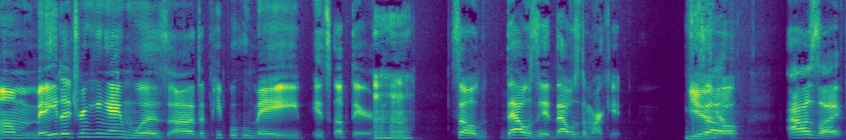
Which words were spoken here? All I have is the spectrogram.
um, made a drinking game was uh, the people who made It's Up There. So that was it. That was the market. Yeah. So I was like,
